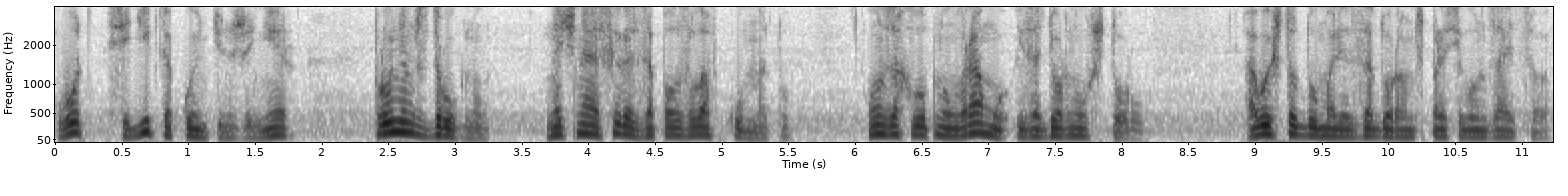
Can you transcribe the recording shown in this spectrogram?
Вот сидит какой-нибудь инженер. Пронин вздрогнул. Ночная сырость заползла в комнату. Он захлопнул раму и задернул штору. «А вы что думали?» – задором спросил он Зайцева.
